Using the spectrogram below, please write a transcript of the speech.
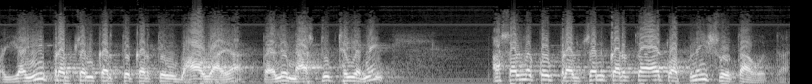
और यही प्रवचन करते करते वो भाव आया। पहले नास्तिक थे या नहीं? असल में कोई प्रवचन करता है तो अपने ही श्रोता होता है।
